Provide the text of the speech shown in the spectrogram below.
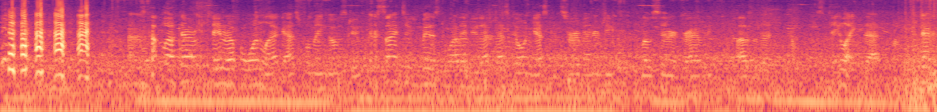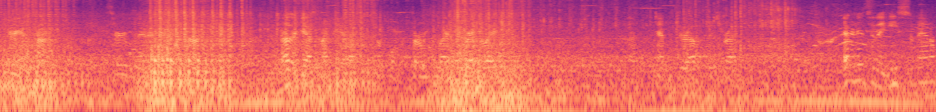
There's a couple out there standing up on one leg, as flamingos do. Get a scientific bit as to why they do that. Best go and guess conserve energy, low center of gravity. Allows them to stay like that for extended period of time. Conserve energy. Another guess might be uh, some form of thermal regulation. Uh, temperature up just right. Into the east savannah.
